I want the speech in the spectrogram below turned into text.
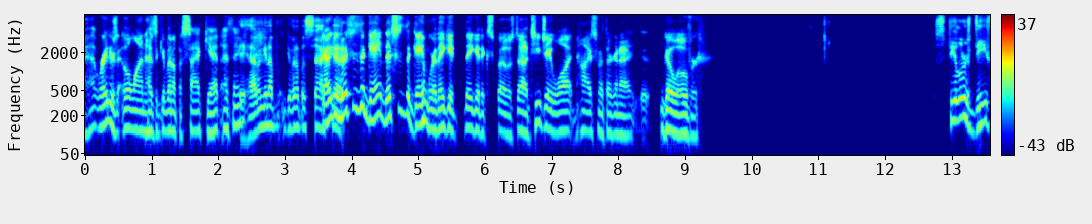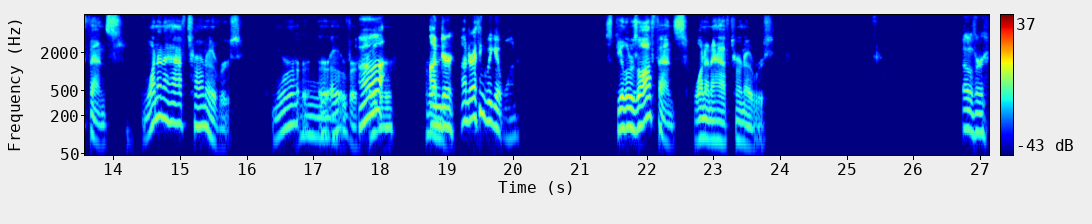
Uh, Raiders O line hasn't given up a sack yet. I think. They haven't given up given up a sack. Yeah, yet. this is the game. This is the game where they get they get exposed. Uh, T.J. Watt and Highsmith are gonna uh, go over. Steelers defense, one and a half turnovers. More or, or over? Uh, Over or Under under. I think we get one. Steelers offense, one and a half turnovers. Over.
